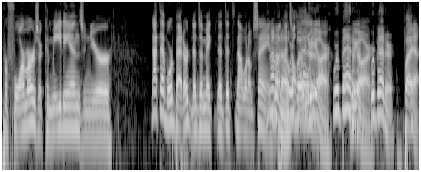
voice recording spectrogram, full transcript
performers or comedians, and you're. Not that we're better. Doesn't make that. That's not what I'm saying. no, no, no. that's a but whole- we are. We're better. We are. We're better. But yeah.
